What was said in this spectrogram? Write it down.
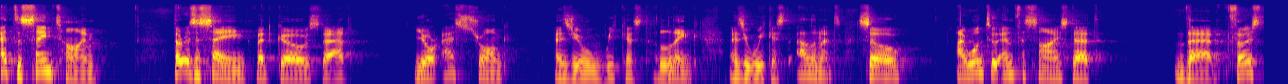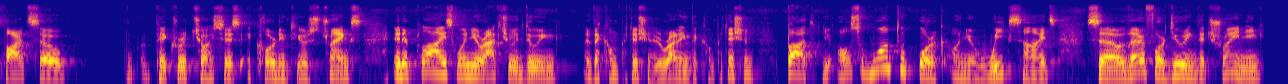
At the same time, there is a saying that goes that you're as strong as your weakest link, as your weakest element. So I want to emphasize that the first part, so pick route choices according to your strengths, it applies when you're actually doing the competition, you're running the competition, but you also want to work on your weak sides. So therefore, during the training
